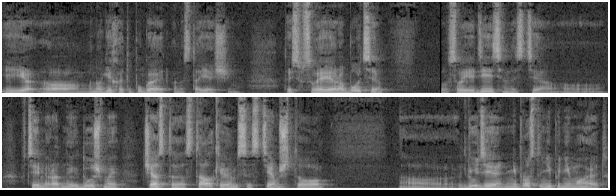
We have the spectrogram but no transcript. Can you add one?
и э, многих это пугает по-настоящему. То есть в своей работе, в своей деятельности э, в теме родных душ мы часто сталкиваемся с тем, что э, люди не просто не понимают,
